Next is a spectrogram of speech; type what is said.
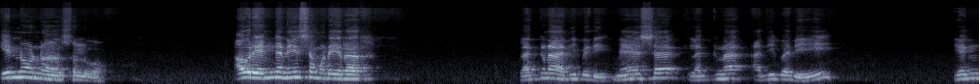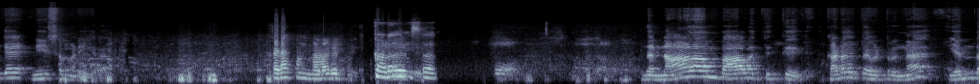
இன்னொன்னு சொல்லுவோம். அவர் எங்க நேசம் அடைகிறார்? லக்ன அதிபதி மேஷ லக்ன அதிபதி எங்க நீசம் அடைகிறார்? இந்த நாலாம் பாவத்துக்கு கடகத்தை விட்டுருங்க. எந்த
